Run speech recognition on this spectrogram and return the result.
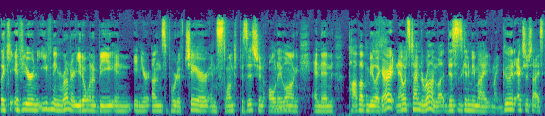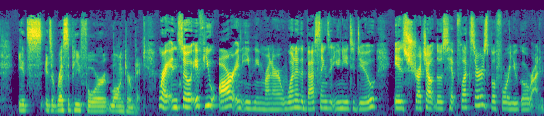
Like if you're an evening runner, you don't want to be in in your unsupportive chair and slumped position all day mm-hmm. long and then pop up and be like, "All right, now it's time to run. This is going to be my my good exercise." It's it's a recipe for long-term pain. Right. And so if you are an evening runner, one of the best things that you need to do is stretch out those hip flexors before you go run.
